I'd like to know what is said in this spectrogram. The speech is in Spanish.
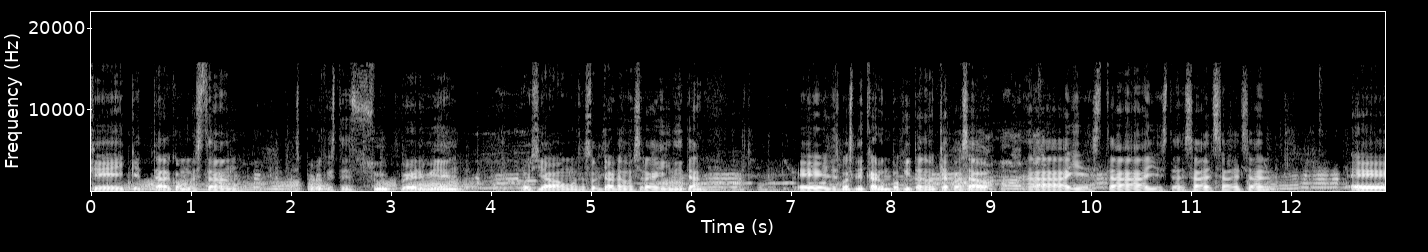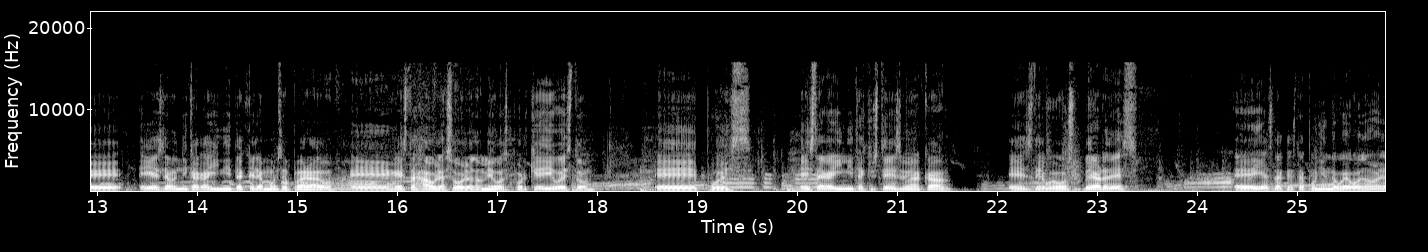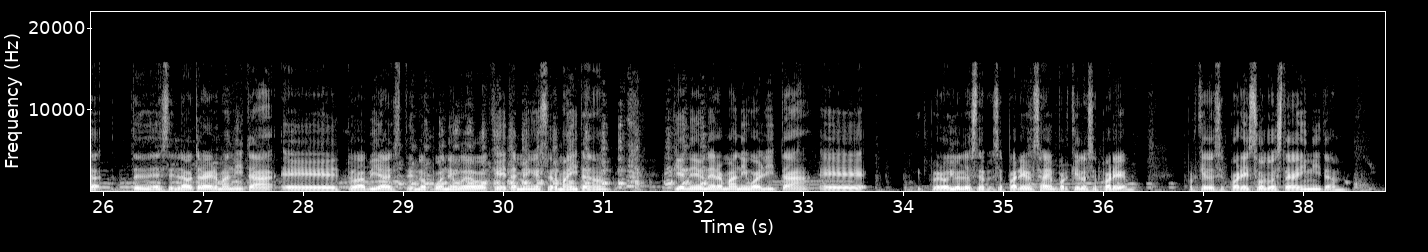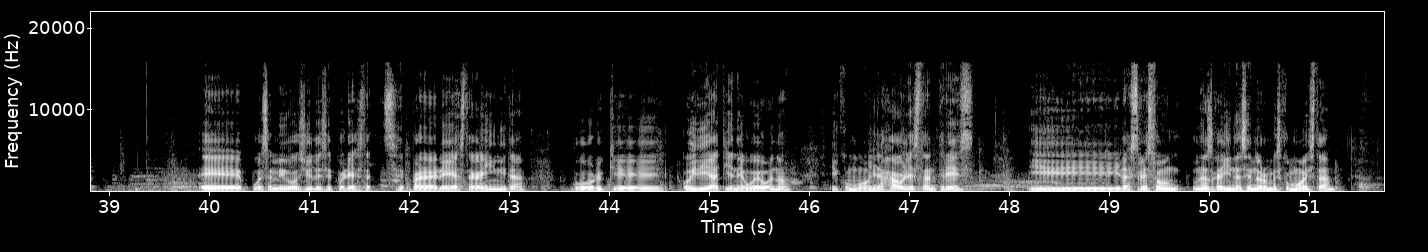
Hey, ¿qué tal? ¿Cómo están? Espero que estén súper bien. Pues ya vamos a soltar a nuestra gallinita. Eh, les voy a explicar un poquito, ¿no? ¿Qué ha pasado? Ahí está, ahí está, sal, sal, sal. Eh, ella es la única gallinita que le hemos separado eh, en esta jaula solo, ¿no, amigos? ¿Por qué digo esto? pues esta gallinita que ustedes ven acá es de huevos verdes. ella es la que está poniendo huevo, ¿no? Este, la otra hermanita eh, todavía este, no pone huevo, que también es su hermanita, ¿no? Tiene una hermana igualita, eh, pero yo los separé. ¿Saben por qué los separé? ¿Por qué los separé solo a esta gallinita? Eh, pues amigos, yo les separé, separaré a esta gallinita porque hoy día tiene huevo, ¿no? Y como en la jaula están tres y las tres son unas gallinas enormes como esta,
